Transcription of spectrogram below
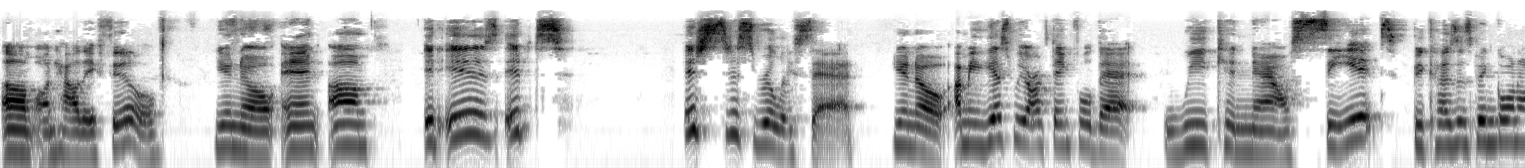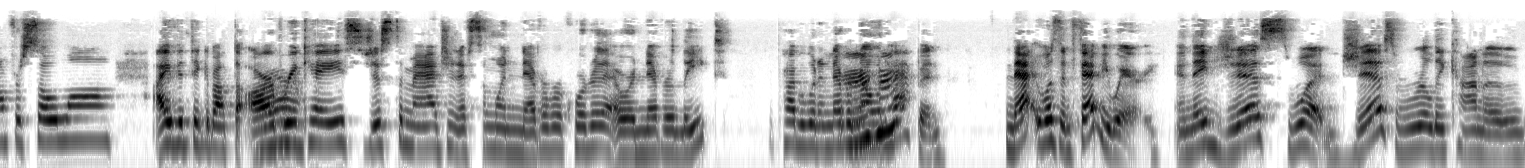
um, on how they feel, you know. And um, it is it's it's just really sad, you know. I mean, yes, we are thankful that we can now see it because it's been going on for so long. I even think about the Arbery yeah. case. Just imagine if someone never recorded that or never leaked, we probably would have never mm-hmm. known what mm-hmm. happened that was in February, and they just what just really kind of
